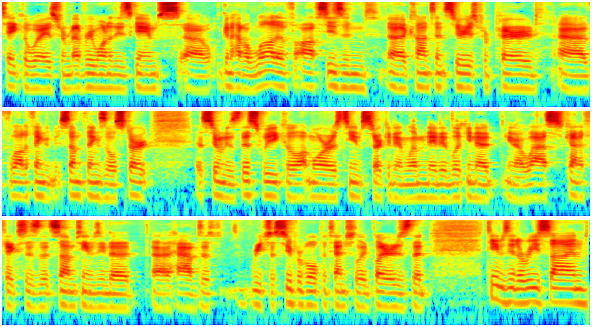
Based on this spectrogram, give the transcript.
takeaways from every one of these games. Uh, we're going to have a lot of off-season uh, content series prepared. Uh, a lot of things, some things will start as soon as this week. A lot more as teams start getting eliminated. Looking at you know last kind of fixes that some teams need to uh, have to reach the Super Bowl players that teams need to re-sign.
